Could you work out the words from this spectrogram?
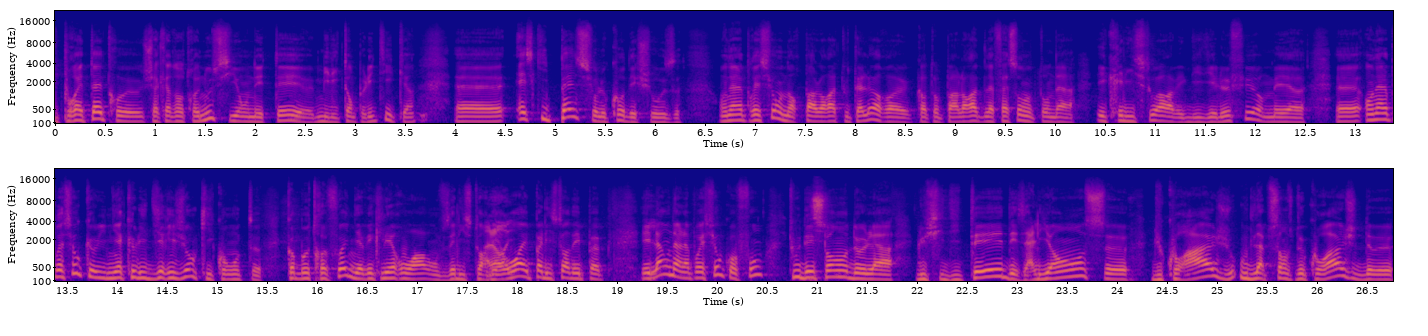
qui pourraient être euh, chacun d'entre nous si on était euh, militant politique, hein, est-ce qu'ils pèsent sur le cours des choses? On a l'impression, on en reparlera tout à l'heure euh, quand on parlera de la façon dont on a écrit l'histoire avec Didier Le Fur, mais euh, euh, on a l'impression qu'il n'y a que les dirigeants qui comptent. Comme autrefois, il n'y avait que les rois. On faisait l'histoire des rois et pas l'histoire des peuples. Et là, on a l'impression qu'au fond, tout dépend de la lucidité, des alliances, du courage ou de l'absence de courage de,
